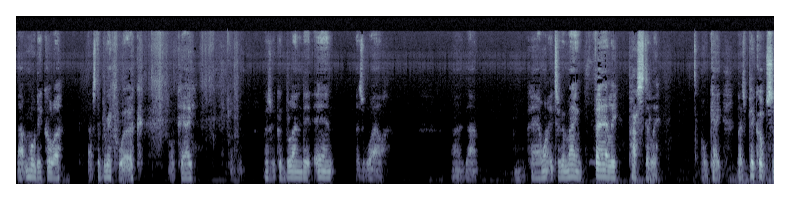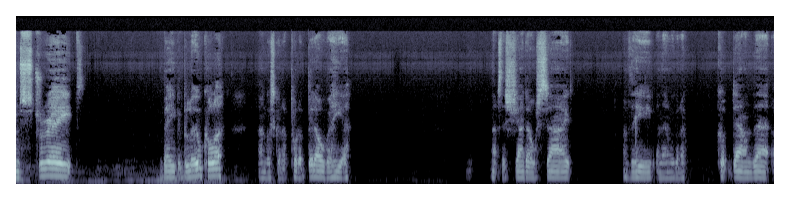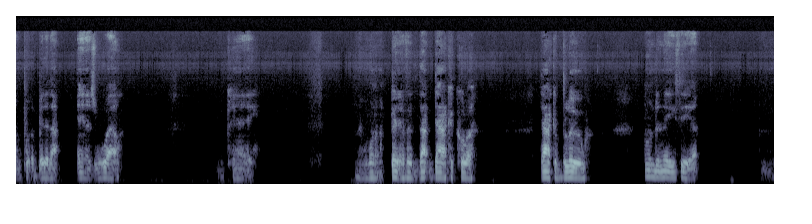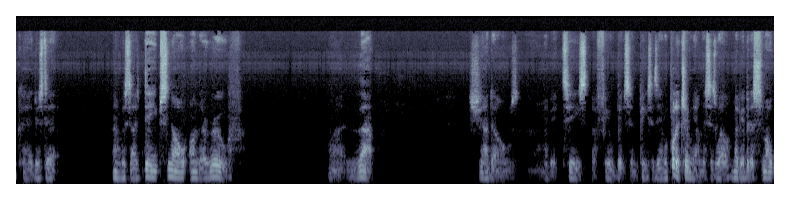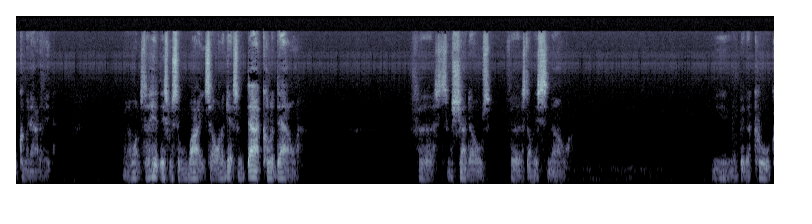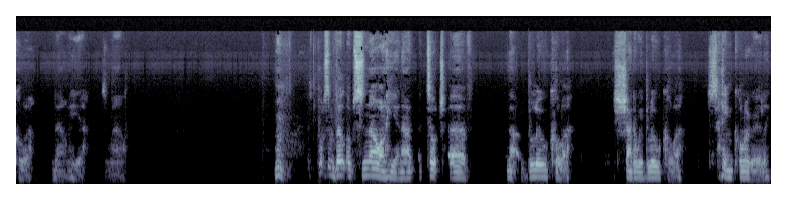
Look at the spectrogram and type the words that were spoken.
that muddy colour. That's the brickwork okay? Because we could blend it in as well. Like that okay? I want it to remain fairly pastely okay? Let's pick up some straight baby blue colour. I'm just going to put a bit over here. That's the shadow side the eave and then we're going to cut down there and put a bit of that in as well. Okay. And we want a bit of a, that darker colour darker blue underneath here. Okay just to emphasize deep snow on the roof. Like that. Shadows maybe tease a few bits and pieces in we'll put a chimney on this as well maybe a bit of smoke coming out of it I want to hit this with some white so I want to get some dark colour down first some shadows first on this snow even a bit of cool colour down here as well. Hmm. Let's put some built up snow on here now. A touch of that blue colour, shadowy blue colour, same colour really.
